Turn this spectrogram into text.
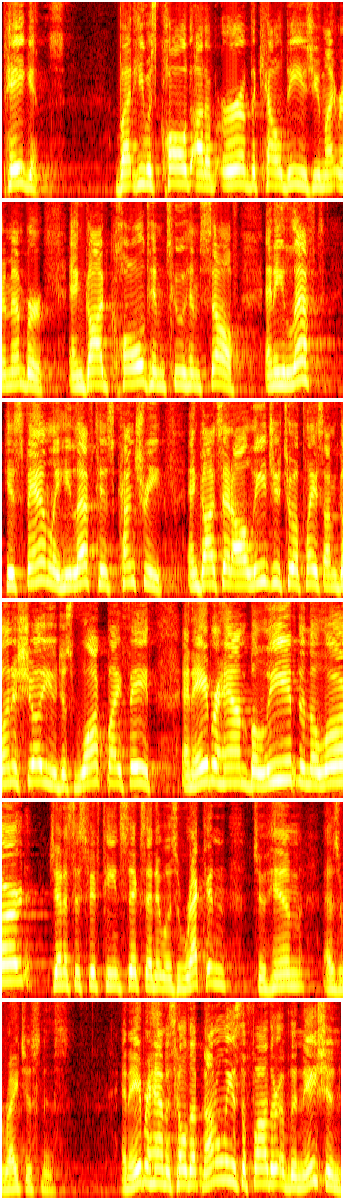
pagans. But he was called out of Ur of the Chaldees, you might remember, and God called him to himself. And he left his family, he left his country, and God said, I'll lead you to a place. I'm going to show you. Just walk by faith. And Abraham believed in the Lord, Genesis 15, 6, and it was reckoned to him as righteousness. And Abraham is held up not only as the father of the nation,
